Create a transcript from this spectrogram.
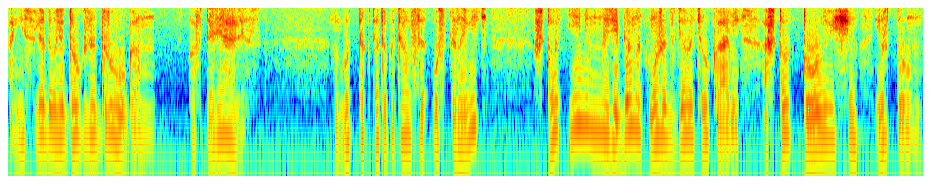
Они следовали друг за другом, повторялись. Будто кто-то пытался установить, что именно ребенок может сделать руками, а что туловищем и ртом.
